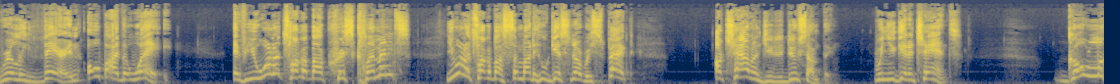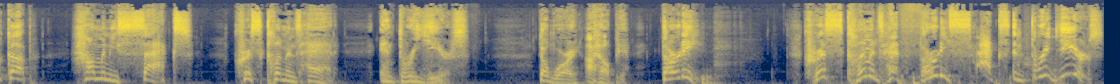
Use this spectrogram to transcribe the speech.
really there. And oh, by the way, if you want to talk about Chris Clemons, you want to talk about somebody who gets no respect, I'll challenge you to do something when you get a chance. Go look up how many sacks Chris Clemons had in three years. Don't worry, I'll help you. 30. Chris Clemons had 30 sacks in three years.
